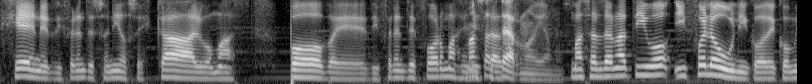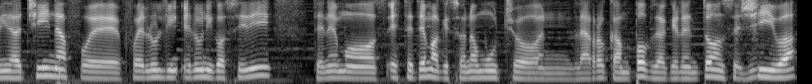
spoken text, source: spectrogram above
géneros, diferentes sonidos ska, algo más pop, eh, diferentes formas. en Más esta- alterno, digamos. más alternativo y fue lo único de comida china, fue, fue el, único CD. Tenemos este tema que sonó mucho en la rock and pop de aquel entonces. Shiva.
